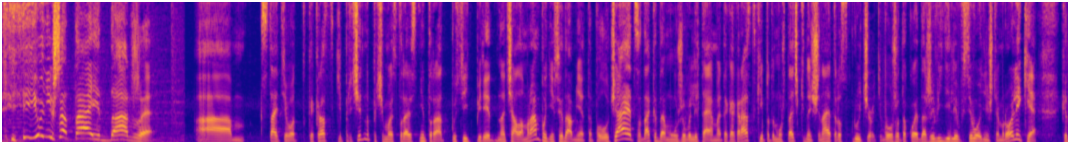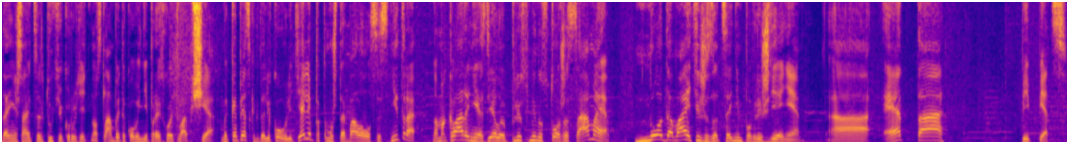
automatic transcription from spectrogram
Ее не шатает даже. А, кстати, вот как раз-таки причина, почему я стараюсь нитро отпустить перед началом рампы, не всегда мне это получается, да, когда мы уже вылетаем. Это как раз-таки потому, что тачки начинают раскручивать. Вы уже такое даже видели в сегодняшнем ролике, когда они начинают цельтухи крутить, но с лампой такого не происходит вообще. Мы капец как далеко улетели, потому что я баловался с нитро. На Макларене я сделаю плюс-минус то же самое, но давайте же заценим повреждения. А, это пипец.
